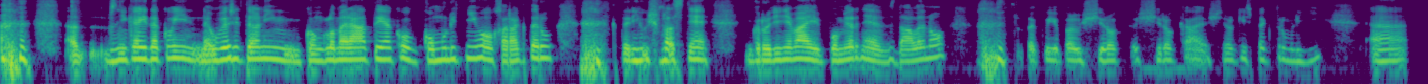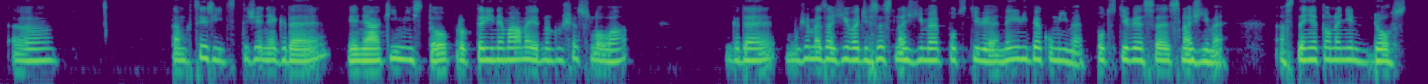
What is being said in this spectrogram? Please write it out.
a vznikají takový neuvěřitelný konglomeráty jako komunitního charakteru, který už vlastně k rodině mají poměrně vzdáleno. to takový opravdu širok, široká, široký spektrum lidí. A, a, tam chci říct, že někde je nějaký místo, pro který nemáme jednoduše slova, kde můžeme zažívat, že se snažíme poctivě, nejlíp, jak umíme, poctivě se snažíme. A stejně to není dost.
